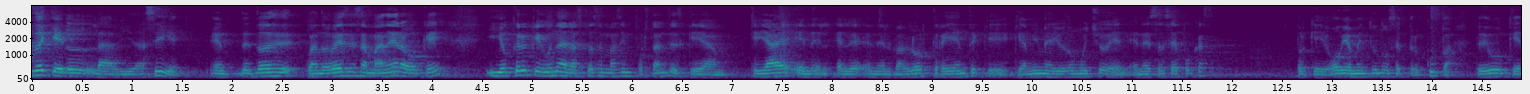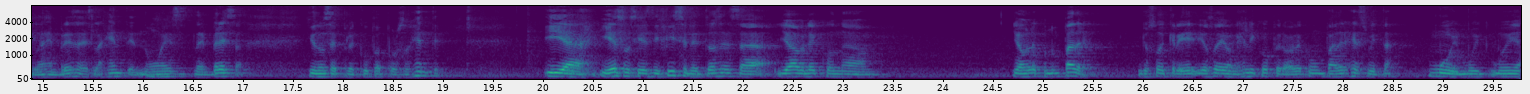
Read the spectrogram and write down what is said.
o sea que la vida sigue. Entonces, cuando ves de esa manera, ok, y yo creo que una de las cosas más importantes que, que ya en el, en el, valor creyente que, que, a mí me ayudó mucho en, en, esas épocas, porque obviamente uno se preocupa, te digo que las empresas es la gente, no es la empresa, y uno se preocupa por su gente. Y, ah, y eso sí es difícil, entonces uh, yo hablé con, uh, yo hablé con un padre, yo soy, yo soy evangélico, pero hablé con un padre jesuita, muy, muy, muy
